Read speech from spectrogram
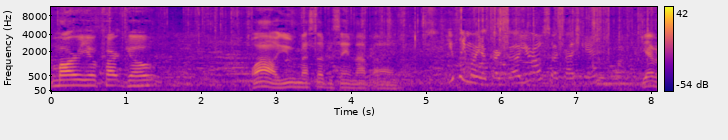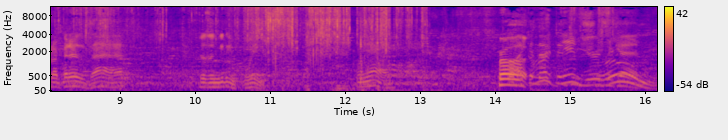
Mario Kart Go. Wow, you messed up the same that bad. You play Mario Kart, Go, You're also a trash can. Yeah, but I'm better than that. Because I'm getting points. Well, yeah. Bro. I connected to yours again.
